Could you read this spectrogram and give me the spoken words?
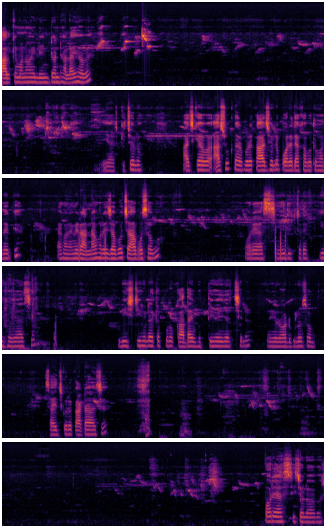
কালকে মনে হয় লিন্টন ঢালাই হবে। এই আর কি, চলো। আজকে আবার আসুক, তারপরে কাজ হলে পরে দেখাবো তোমাদেরকে। এখন আমি রান্নাঘরে যাব, চা বসাবো। পরে আসছে, এই দিকটা দেখো কী হয়ে আছে। বৃষ্টি হলে তো পুরো কাদায় ভর্তি হয়ে যাচ্ছিল। এই রডগুলো সব সাইজ করে কাটা আছে। পরে আসছি চলো আবার।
